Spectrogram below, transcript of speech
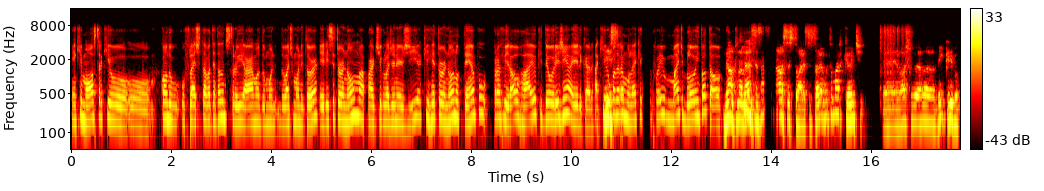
em que mostra que o, o quando o Flash estava tentando destruir a arma do, do antimonitor, ele se tornou uma partícula de energia que retornou no tempo para virar o raio que deu origem a ele, cara. Aquilo, Isso. quando era moleque, foi mind-blowing total. Não, aquilo é sensacional essa história. Essa história é muito marcante. É, eu acho ela bem incrível.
